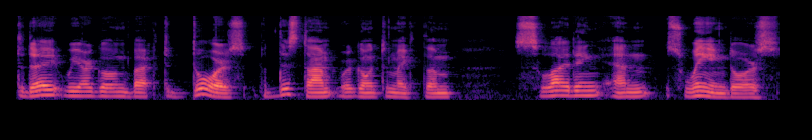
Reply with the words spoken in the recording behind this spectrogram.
Today we are going back to doors, but this time we're going to make them sliding and swinging doors.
